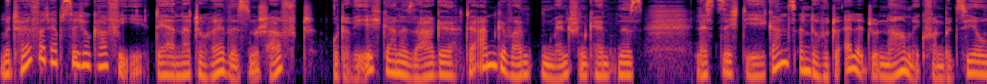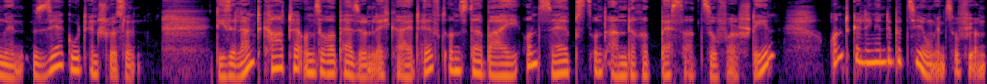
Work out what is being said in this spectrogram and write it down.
Mithilfe der Psychografie, der Naturellwissenschaft oder wie ich gerne sage, der angewandten Menschenkenntnis lässt sich die ganz individuelle Dynamik von Beziehungen sehr gut entschlüsseln. Diese Landkarte unserer Persönlichkeit hilft uns dabei, uns selbst und andere besser zu verstehen und gelingende Beziehungen zu führen.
